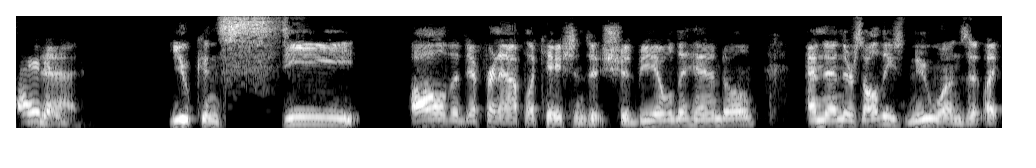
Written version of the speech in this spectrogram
that you can see all the different applications it should be able to handle. And then there's all these new ones that like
